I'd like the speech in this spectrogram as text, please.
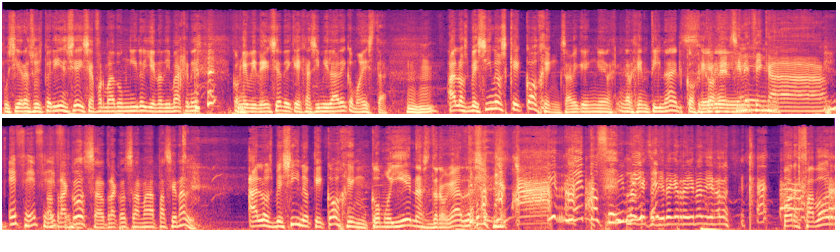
pusieran su experiencia y se ha formado un hilo lleno de imágenes con evidencia de quejas similares como esta a los vecinos que cogen sabe que en, en Argentina el coger, Coger eh, significa F, F, otra F. cosa, otra cosa más pasional. a los vecinos que cogen como hienas drogadas Lo que se riéndose. tiene que rellenar llega- por favor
